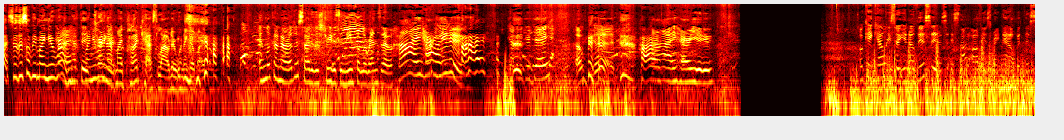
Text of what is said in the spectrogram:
Yeah, so this will be my new Yeah, run. I have to my new turn running up route. my podcast louder when I go by there. And look on our other side of the street is Ninfa Laurenzo. Hi, how are you? Hi. You having a good day? Oh, good. Hi. Hi, how are you? Okay, Kelli, so you know this is, it's not obvious right now, but this is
